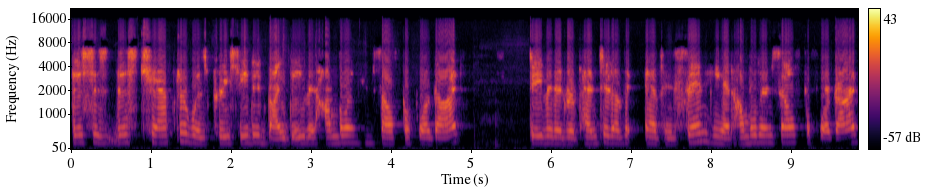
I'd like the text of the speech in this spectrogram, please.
this is this chapter was preceded by David humbling himself before God. David had repented of, of his sin. He had humbled himself before God.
